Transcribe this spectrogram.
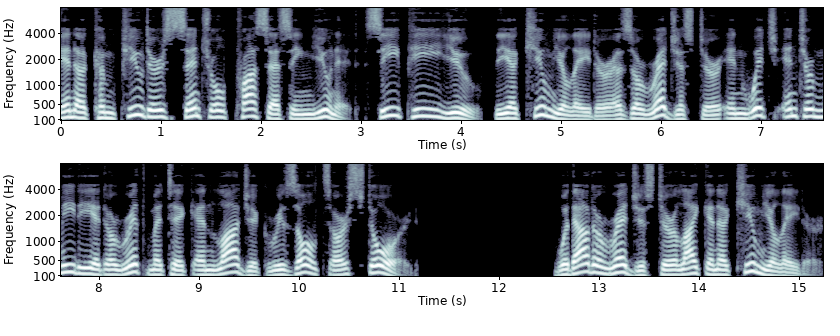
In a computer's central processing unit (CPU), the accumulator is a register in which intermediate arithmetic and logic results are stored. Without a register like an accumulator,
